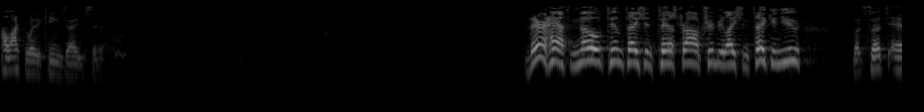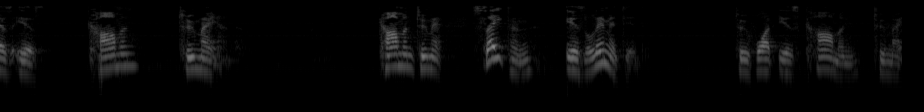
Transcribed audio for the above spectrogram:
I like the way the King James says. There hath no temptation, test, trial, tribulation taken you, but such as is common to man. Common to man. Satan is limited to what is common to man.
